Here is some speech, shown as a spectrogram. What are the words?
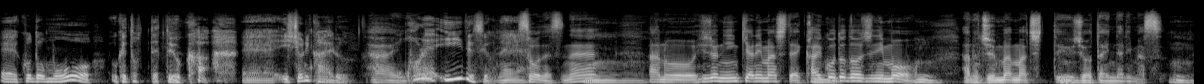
えー、子供を受け取ってというか、えー、一緒に帰る、はい、これいいですよね。そうですね、うん、あの非常に人気ありまして開校と同時にもう、うん、あの順番待ちっていう状態になります、うん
